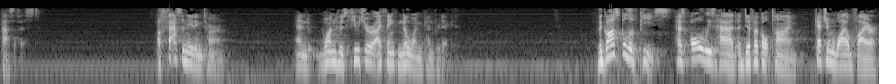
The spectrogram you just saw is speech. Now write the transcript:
pacifist a fascinating turn, and one whose future I think no one can predict. The gospel of peace has always had a difficult time catching wildfire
